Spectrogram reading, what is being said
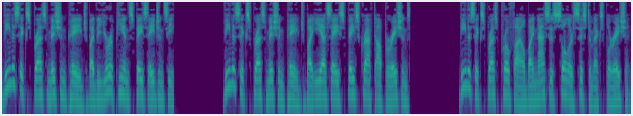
Venus Express mission page by the European Space Agency Venus Express mission page by ESA Spacecraft Operations. Venus Express profile by NASA's Solar System Exploration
